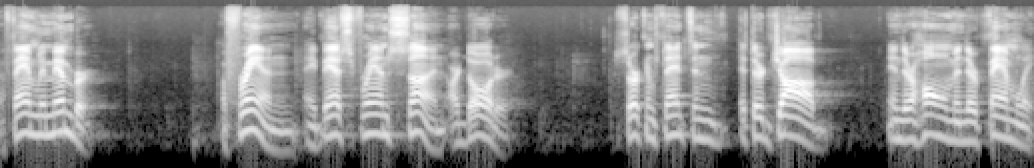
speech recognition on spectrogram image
a family member, a friend, a best friend's son or daughter, circumstance in, at their job, in their home, in their family.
